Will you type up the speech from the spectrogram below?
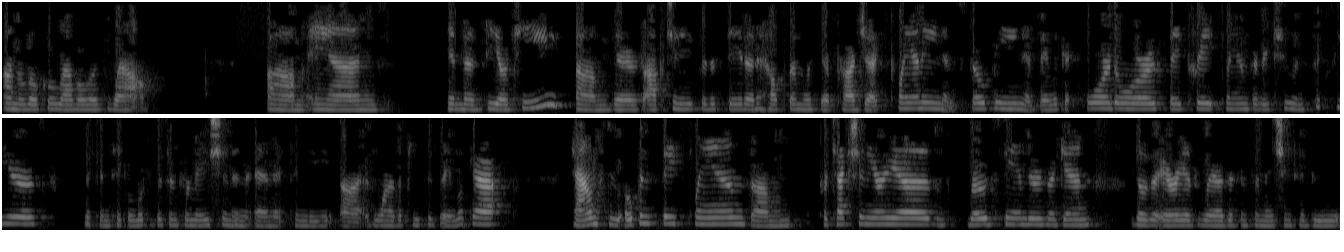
on the local level as well. Um, and in the DOT, um, there's opportunity for this data to help them with their project planning and scoping. If they look at corridors, they create plans every two and six years. They can take a look at this information and, and it can be uh, one of the pieces they look at. Towns do open space plans, um, protection areas, road standards, again, those are areas where this information could be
